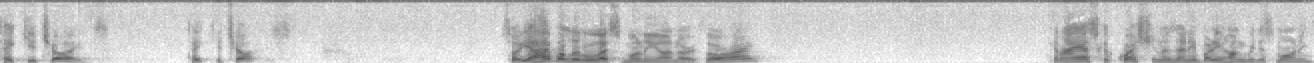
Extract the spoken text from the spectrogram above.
Take your choice. Take your choice. So you have a little less money on earth, all right? Can I ask a question? Is anybody hungry this morning?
